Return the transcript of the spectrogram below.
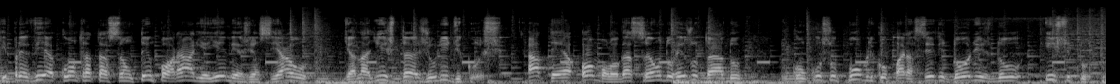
que prevê a contratação temporária e emergencial de analistas jurídicos até a homologação do resultado do concurso público para servidores do Instituto,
